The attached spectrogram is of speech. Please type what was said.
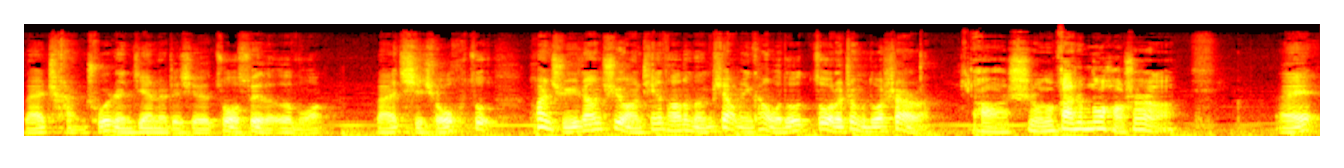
来铲除人间的这些作祟的恶魔，来祈求做换取一张去往天堂的门票。你看我都做了这么多事儿了。啊，是我都干这么多好事儿了。哎，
